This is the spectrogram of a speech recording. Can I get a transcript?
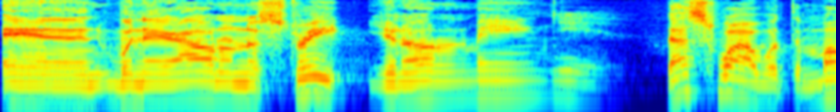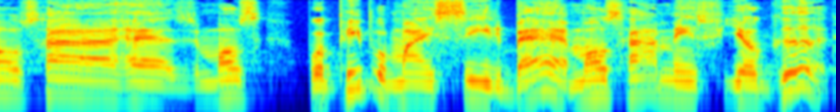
And when they're out on the street, you know what I mean? Yeah. That's why what the Most High has, the most what people might see the bad, Most High means for your good.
